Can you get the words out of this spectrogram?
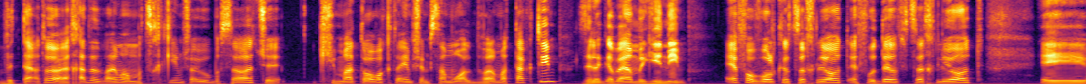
ואתה יודע, אחד הדברים המצחיקים שהיו בסרט, שכמעט רוב הקטעים שהם שמו על דברים הטקטיים, זה לגבי המגינים. איפה וולקר צריך להיות, איפה דלף צריך להיות. אה,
